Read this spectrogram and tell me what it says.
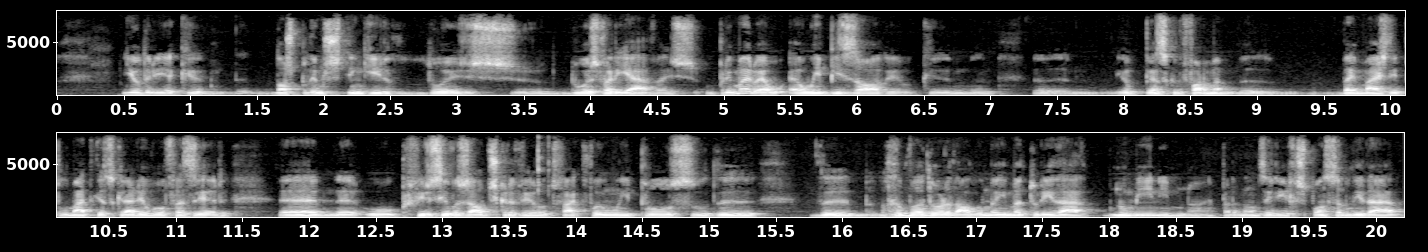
E eu diria que nós podemos distinguir dois, duas variáveis. O primeiro é o, é o episódio que eh, eu penso que de forma bem mais diplomática, se calhar eu vou fazer. O Prefiro Silva já o descreveu, de facto, foi um impulso de de, revelador de alguma imaturidade, no mínimo, não é? para não dizer irresponsabilidade,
